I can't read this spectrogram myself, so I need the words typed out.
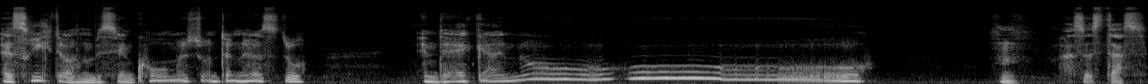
es riecht auch ein bisschen komisch und dann hörst du in der Ecke ein. Hm, was ist das?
